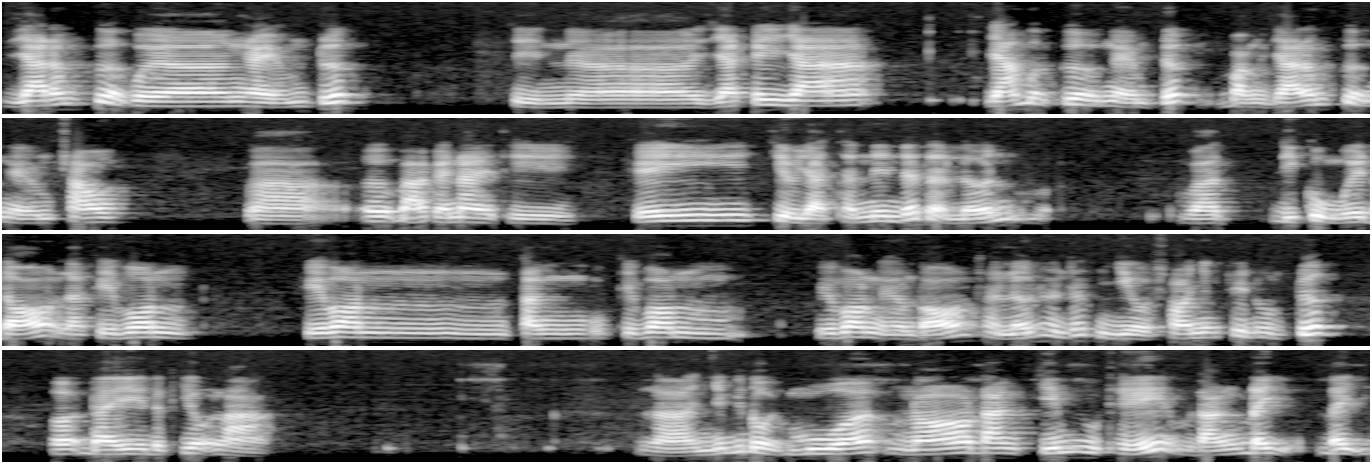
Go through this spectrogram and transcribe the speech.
giá đóng cửa của ngày hôm trước thì uh, giá cây giá giá mở cửa ngày hôm trước bằng giá đóng cửa ngày hôm sau và ở ba cái này thì cái chiều dài thân nên rất là lớn. Và đi cùng với đó là cái von cái von tăng cái von cái von ngày hôm đó là lớn hơn rất nhiều so với những phiên hôm trước. Ở đây được hiệu là là những cái đội mua nó đang chiếm ưu thế và đang đẩy đẩy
